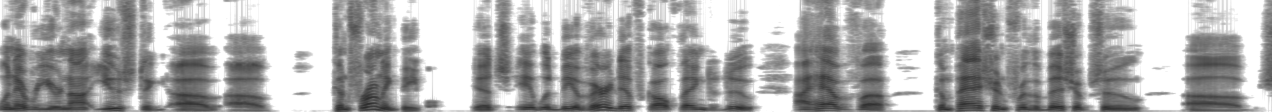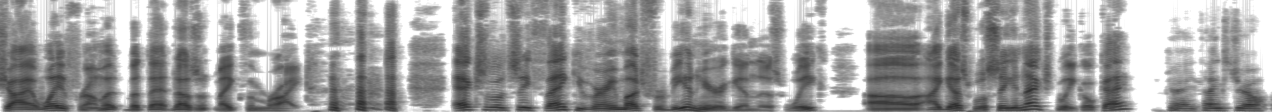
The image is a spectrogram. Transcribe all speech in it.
whenever you're not used to uh, uh, confronting people. It's it would be a very difficult thing to do. I have uh, compassion for the bishops who uh, shy away from it, but that doesn't make them right. Excellency, thank you very much for being here again this week. Uh, I guess we'll see you next week, okay? Okay, thanks, Joe.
